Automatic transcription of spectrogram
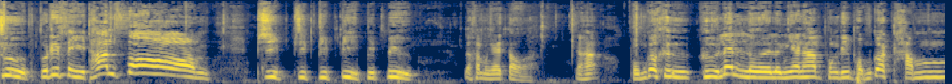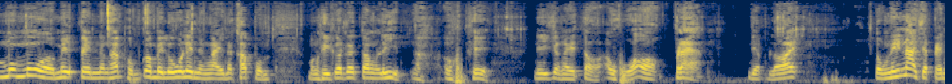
ชืบตัวที่สี่ทันฟอร์มปีบปีบปีบปีบปีบปีบแล้วทำยังไงต่อนะฮะ ผมก็คือคือเล่นเลยอะไรเงี้ยนะครับบางทีผมก็ทำมั่วๆไม่เป็นนะครับ ผมก็ไม่รู้เล่นยังไงนะครับ ผมบางทีก็จะต้องรีบนะโอเค นี่ยังไงต่อเอาหัวออกแปลกเรียบร้อย ตรงนี้น่าจะเป็น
